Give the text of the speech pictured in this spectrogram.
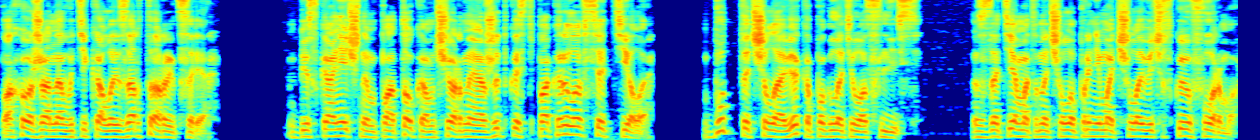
Похоже, она вытекала изо рта рыцаря. Бесконечным потоком черная жидкость покрыла все тело, будто человека поглотила слизь. Затем это начало принимать человеческую форму.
